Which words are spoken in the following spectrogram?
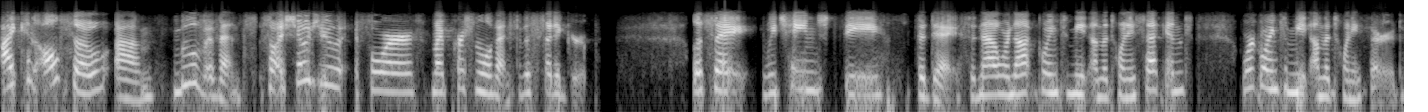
I can also um, move events. So I showed you for my personal event, for the study group. Let's say we changed the, the day. So now we're not going to meet on the 22nd. We're going to meet on the 23rd.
